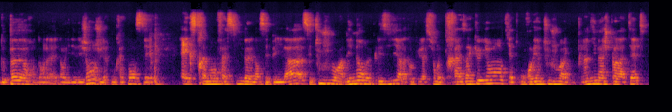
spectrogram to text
de peur dans l'idée des gens. Je veux dire concrètement, c'est extrêmement facile d'aller dans ces pays-là. C'est toujours un énorme plaisir. La population est très accueillante. On revient toujours avec plein d'images plein la tête.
